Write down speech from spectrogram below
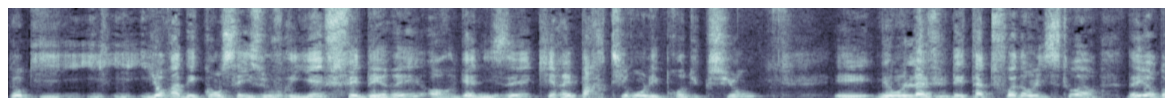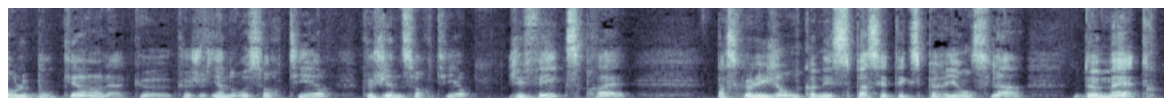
Donc il, y aura des conseils ouvriers fédérés, organisés, qui répartiront les productions. Mais on l'a vu des tas de fois dans l'histoire. D'ailleurs, dans le bouquin que, je viens de ressortir, que je de sortir, j'ai fait exprès parce que les gens ne connaissent pas cette expérience-là, de mettre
